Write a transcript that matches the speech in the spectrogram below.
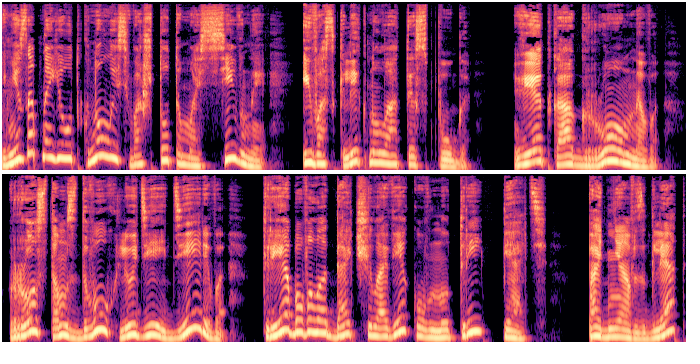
Внезапно я уткнулась во что-то массивное и воскликнула от испуга. Ветка огромного, ростом с двух людей дерева, требовала дать человеку внутри пять. Подняв взгляд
